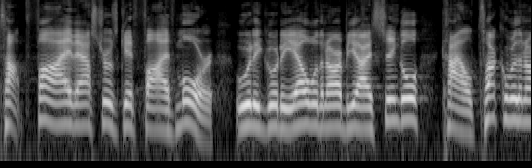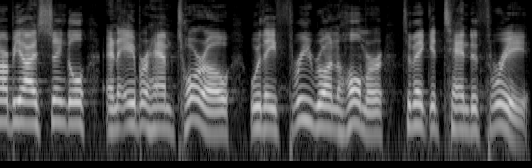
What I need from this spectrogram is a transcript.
Top five, Astros get five more. Yuli Gurriel with an RBI single, Kyle Tucker with an RBI single, and Abraham Toro with a three-run homer to make it 10 to 3.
